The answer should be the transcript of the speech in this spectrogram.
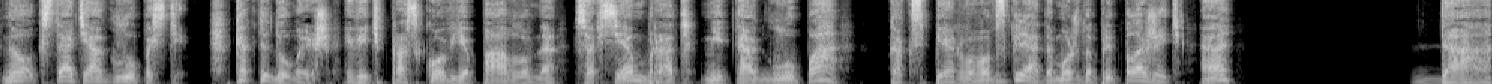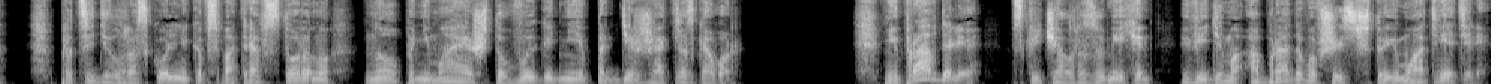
Но, кстати, о глупости. Как ты думаешь, ведь Просковья Павловна совсем, брат, не так глупа, как с первого взгляда можно предположить, а? Да, процедил Раскольников, смотря в сторону, но понимая, что выгоднее поддержать разговор. «Не правда ли?» — вскричал Разумихин, видимо, обрадовавшись, что ему ответили.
